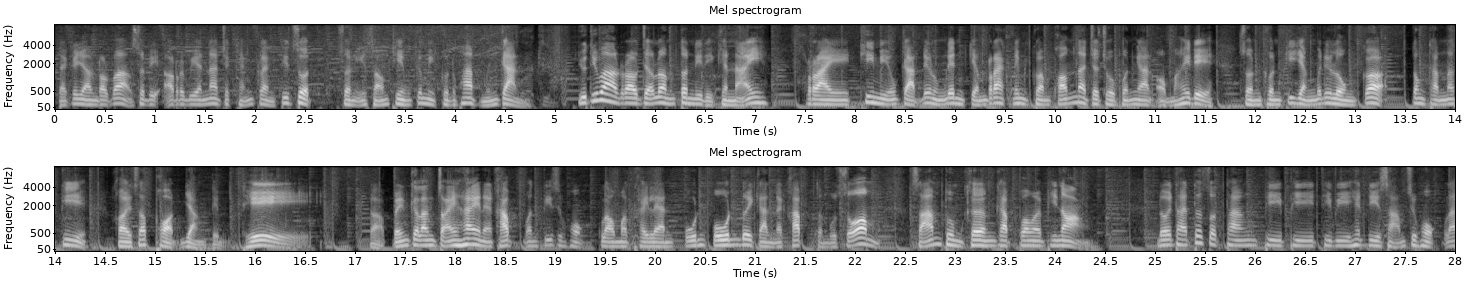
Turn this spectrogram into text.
แต่ก็ยอมรับว่าซาอุดิอาระเบียน่าจะแข็งแกร่งที่สุด ส่วนอีก 2 ทีมก็มีคุณภาพเหมือนกัน อยู่ที่ว่าเราจะเริ่มต้นดีๆแค่ไหนใครที่มีโอกาสได้ลงเล่นเกมแรกได้มีความพร้อมน่าจะโชว์ผลงานออกมาให้ดี ส่วนคนที่ยังไม่ได้ลงก็ต้องทำหน้าที่คอยซัพพอร์ตอย่างเต็มที่ ก็เป็นกำลังใจให้นะครับ วันที่ 16 เรามาไทยแลนด์ปูนปูนด้วยกันนะครับท่านผู้มสามทุ่มเครึ่งครับพ่อแม่พี่น้อง โดยถ่ายทอดสดทาง PPTV HD 36 และ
